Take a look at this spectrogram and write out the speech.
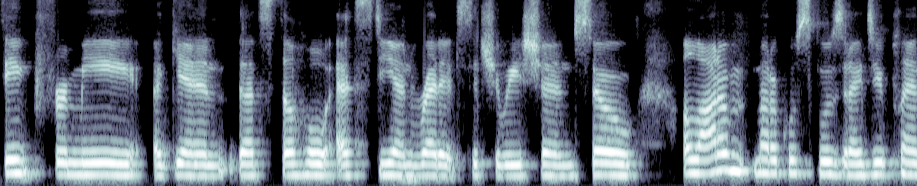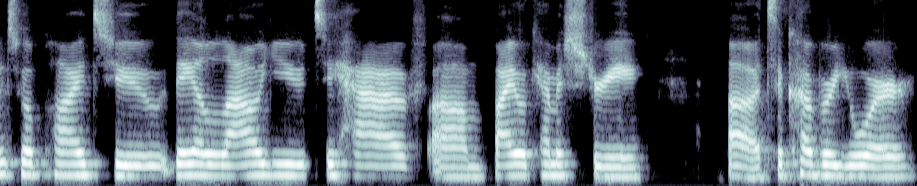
think for me, again, that's the whole SDN Reddit situation. So, a lot of medical schools that I do plan to apply to, they allow you to have um, biochemistry uh, to cover your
